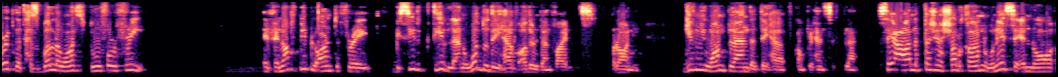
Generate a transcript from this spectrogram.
work that Hezbollah wants to do for free if enough people aren't afraid بيصير كتير لانه what do they have other than violence راني give me one plan that they have comprehensive plan ساعة نتجه شرقا وناسي انه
